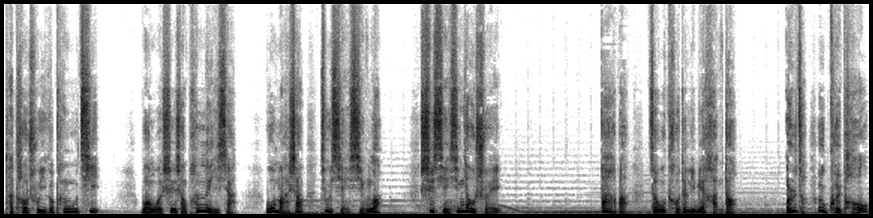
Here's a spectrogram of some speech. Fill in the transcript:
他掏出一个喷雾器，往我身上喷了一下，我马上就显形了，是显形药水。爸爸在我口袋里面喊道。儿子，快跑！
